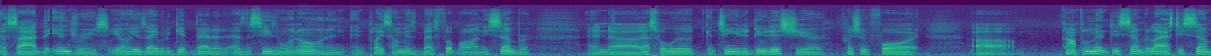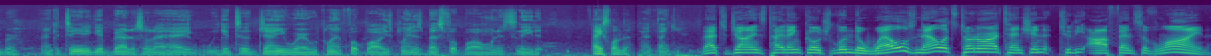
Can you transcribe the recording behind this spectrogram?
aside the injuries, you know, he was able to get better as the season went on and, and play some of his best football in December. And uh, that's what we'll continue to do this year, pushing forward, uh, compliment December, last December, and continue to get better so that, hey, we get to January, we're playing football, he's playing his best football when it's needed. Thanks, Lunda. Yeah, thank you. That's Giants tight end coach Lunda Wells. Now let's turn our attention to the offensive line,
